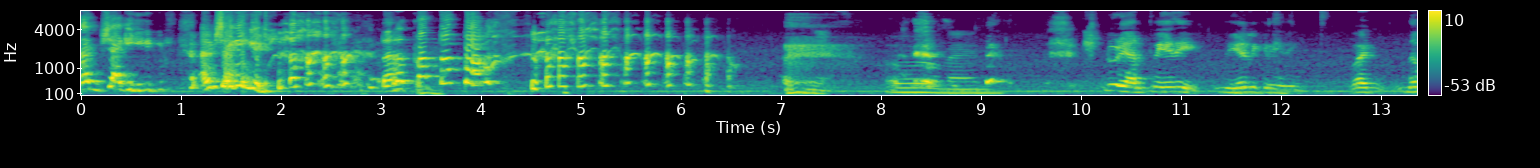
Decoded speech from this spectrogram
I'm shaking it. I'm shaking it. oh man. Dude, they are crazy. Really crazy. But the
